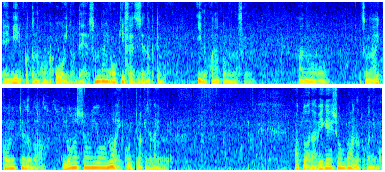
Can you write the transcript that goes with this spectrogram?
え見ることの方が多いのでそんなに大きいサイズじゃなくてもいいのかなと思いますけどあのそのアイコンっていうのは Notion 用のアイコンってわけじゃないので。あとはナビゲーションバーのとこにも、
